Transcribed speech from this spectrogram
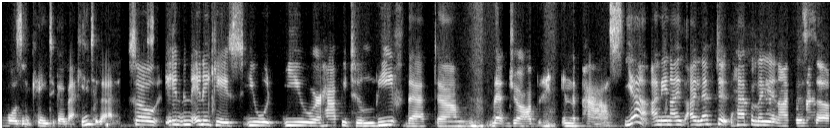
wasn't keen to go back into that. So, in, in any case, you would you were happy to leave that um, that job in the past? Yeah, I mean, I, I left it happily, and I was, um,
